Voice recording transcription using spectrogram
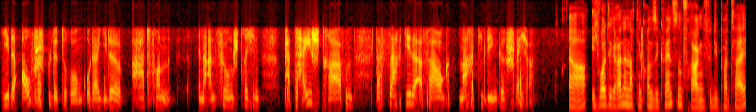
jede Aufsplitterung oder jede Art von in Anführungsstrichen Parteistrafen, das sagt jede Erfahrung, macht die Linke schwächer. Ja, ich wollte gerade nach den Konsequenzen fragen für die Partei.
